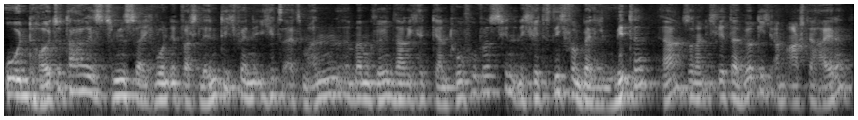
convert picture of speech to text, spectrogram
Und heutzutage ist es zumindest, ich wohne etwas ländlich, wenn ich jetzt als Mann äh, beim Grillen sage, ich hätte gern Tofu-Würstchen, und ich rede jetzt nicht von Berlin-Mitte, ja, sondern ich rede da wirklich am Arsch der Heide.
